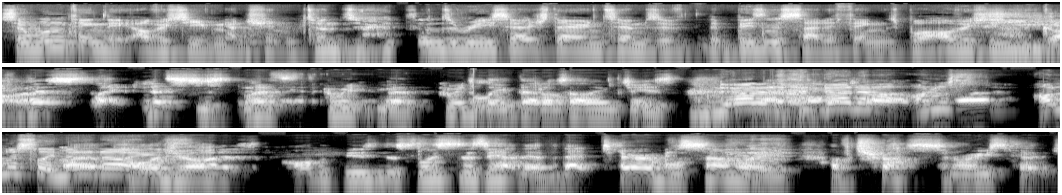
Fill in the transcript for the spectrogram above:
So one thing that obviously you've mentioned tons of, tons of research there in terms of the business side of things, but obviously you've got. let's, let's just let's can we, can we delete that or something? Jeez. No, no, no, no. Honestly, honestly, no, no I no. Apologise, all the business listeners out there for that terrible summary of trust and research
